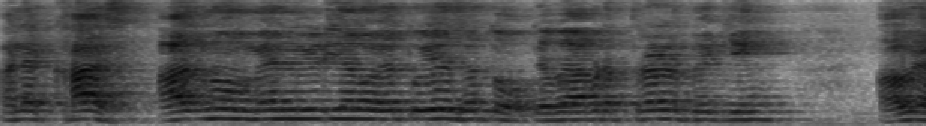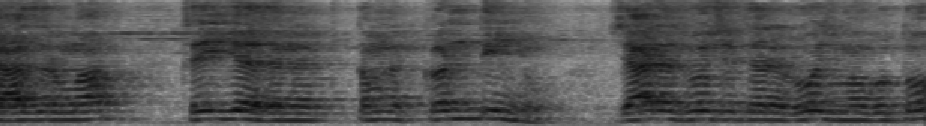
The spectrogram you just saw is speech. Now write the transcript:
અને ખાસ આજનો મેન મીડિયાનો હેતુ એ જ હતો કે ભાઈ આપણે ત્રણ પેકિંગ હવે હાજરમાં થઈ ગયા છે અને તમને કન્ટિન્યુ જ્યારે જોઈશે ત્યારે રોજ માગો તો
